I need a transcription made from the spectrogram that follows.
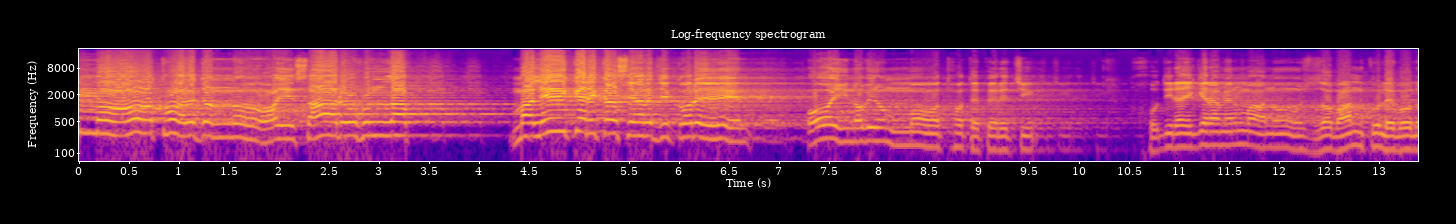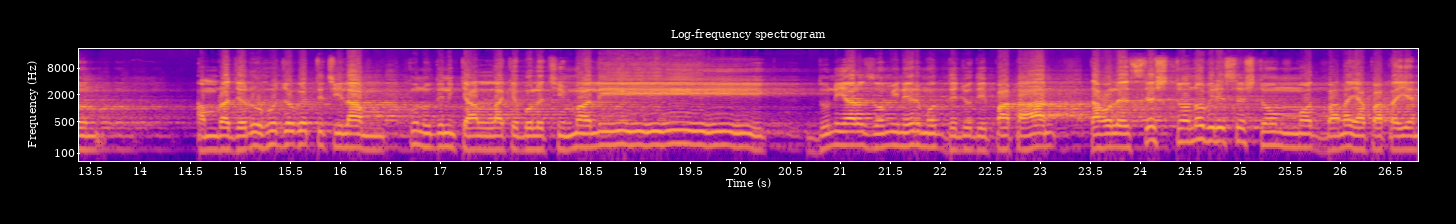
উম্মত হওয়ার জন্য মালিকের কাছে আরজি করেন, ওই নবীর উম্মত হতে পেরেছি। খুদিরাই গ্রামের মানুষ জবান খুলে বলুন, আমরা যে রুহ জগতে ছিলাম, কোনোদিন কি আল্লাহকে বলেছি, মালিক, দুনিয়ার জমিনের মধ্যে যদি পাঠান, তাহলে শ্রেষ্ঠ নবীর শ্রেষ্ঠ উম্মত বানাইয়া পাঠাইয়েন।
